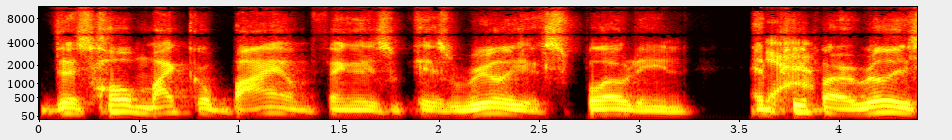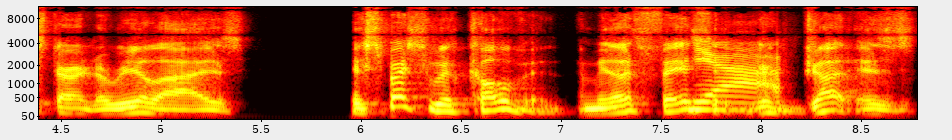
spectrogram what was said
this whole microbiome thing is is really exploding, and yeah. people are really starting to realize, especially with COVID. I mean, let's face yeah. it, your gut is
